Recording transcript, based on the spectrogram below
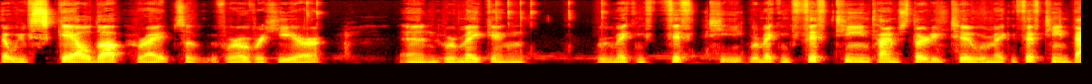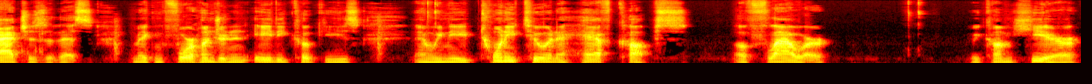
that we've scaled up, right? So if we're over here and we're making we're making 15 we're making 15 times 32 we're making 15 batches of this. We're making 480 cookies and we need 22 and a half cups of flour. We come here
